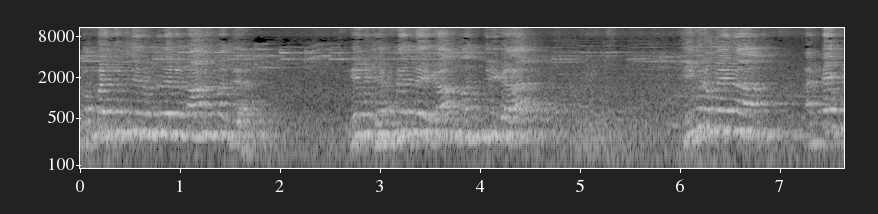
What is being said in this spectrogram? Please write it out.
తొంభై తొమ్మిది రెండు వేల నాలుగు మధ్య నేను ఎమ్మెల్యేగా మంత్రిగా తీవ్రమైన అటాక్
